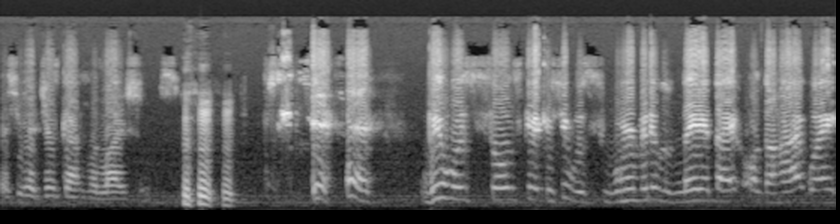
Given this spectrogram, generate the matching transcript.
that she had just gotten her license. we were so scared because she was swerving. It was late at night on the highway,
